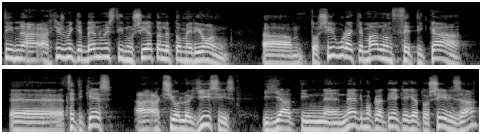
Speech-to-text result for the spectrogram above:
την, αρχίζουμε και μπαίνουμε στην ουσία των λεπτομεριών. Το σίγουρα και μάλλον θετικά, ε, θετικές αξιολογήσεις για την ε, Νέα Δημοκρατία και για το síριζα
